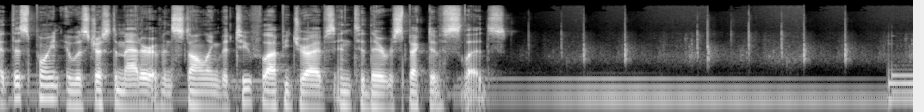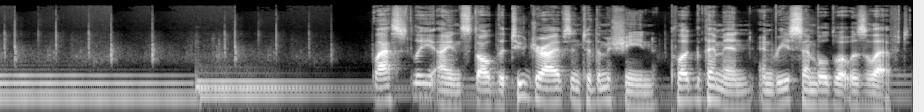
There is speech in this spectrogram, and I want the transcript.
At this point, it was just a matter of installing the two floppy drives into their respective sleds. Lastly, I installed the two drives into the machine, plugged them in, and reassembled what was left.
